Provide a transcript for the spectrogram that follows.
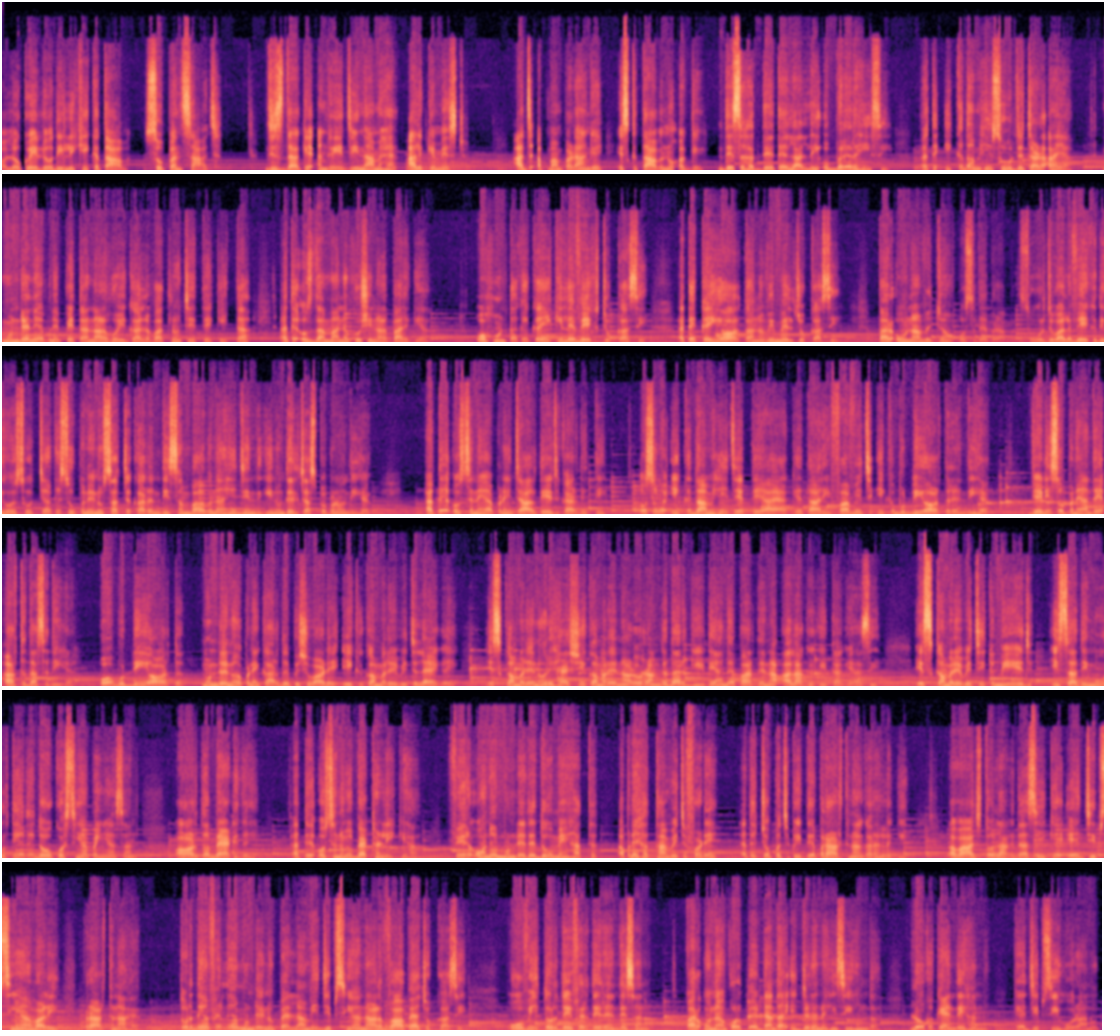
Paulo ਕੋਏਲੋ ਦੀ ਲਿਖੀ ਕਿਤਾਬ ਸੁਪਨਸਾਜ ਜਿਸ ਦਾ ਕਿ ਅੰਗਰੇਜ਼ੀ ਨਾਮ ਹੈ ਅਲਕੇਮਿਸਟ। ਅੱਜ ਆਪਾਂ ਪੜਾਂਗੇ ਇਸ ਕਿਤਾਬ ਨੂੰ ਅੱਗੇ। ਦਿਸ ਹੱਦੇ ਤੇ ਲਾਲੀ ਉੱਭਰ ਰਹੀ ਸੀ ਅਤੇ ਇੱਕਦਮ ਹੀ ਸੂਰਜ ਚੜ ਆਇਆ। ਮੁੰਡੇ ਨੇ ਆਪਣੇ ਪਿਤਾ ਨਾਲ ਹੋਈ ਗੱਲਬਾਤ ਨੂੰ ਚੇਤੇ ਕੀਤਾ ਅਤੇ ਉਸ ਦਾ ਮਨ ਖੁਸ਼ੀ ਨਾਲ ਭਰ ਗਿਆ। ਉਹ ਹੁਣ ਤੱਕ ਕਈ ਕਿਲੇ ਵੇਖ ਚੁੱਕਾ ਸੀ ਅਤੇ ਕਈ ਔਰਤਾਂ ਨੂੰ ਵੀ ਮਿਲ ਚੁੱਕਾ ਸੀ। ਪਰ ਉਹਨਾਂ ਵਿੱਚੋਂ ਉਸ ਦੇ ਬਰਾਬਰ ਸੂਰਜ ਵੱਲ ਵੇਖਦੇ ਹੋਏ ਸੋਚਿਆ ਕਿ ਸੁਪਨੇ ਨੂੰ ਸੱਚ ਕਰਨ ਦੀ ਸੰਭਾਵਨਾ ਹੀ ਜ਼ਿੰਦਗੀ ਨੂੰ ਦਿਲਚਸਪ ਬਣਾਉਂਦੀ ਹੈ। ਅਤੇ ਉਸ ਨੇ ਆਪਣੀ ਚਾਲ ਤੇਜ਼ ਕਰ ਦਿੱਤੀ। ਉਸ ਨੂੰ ਇੱਕਦਮ ਹੀ ਚੇਤੇ ਆਇਆ ਕਿ ਤਾਰੀਫਾ ਵਿੱਚ ਇੱਕ ਬੁੱਢੀ ਔਰਤ ਰਹਿੰਦੀ ਹੈ, ਜਿਹੜੀ ਸੁਪਨਿਆਂ ਦੇ ਅਰਥ ਦੱਸਦੀ ਹੈ। ਉਹ ਬੁੱਢੀ ਔਰਤ ਮੁੰਡੇ ਨੂੰ ਆਪਣੇ ਘਰ ਦੇ ਪਿਛਵਾੜੇ ਇੱਕ ਕਮਰੇ ਵਿੱਚ ਲੈ ਗਈ। ਇਸ ਕਮਰੇ ਨੂੰ ਰਿਹਾਇਸ਼ੀ ਕਮਰੇ ਨਾਲੋਂ ਰੰਗਦਾਰ ਗੀਟਿਆਂ ਦੇ ਪਰਦੇ ਨਾਲ ਅਲੱਗ ਕੀਤਾ ਗਿਆ ਸੀ। ਇਸ ਕਮਰੇ ਵਿੱਚ ਇੱਕ ਮੇਜ਼, ਈਸਾ ਦੀ ਮੂਰਤੀ ਅਤੇ ਦੋ ਕੁਰਸੀਆਂ ਪਈਆਂ ਸਨ। ਔਰਤ ਬੈਠ ਗਈ ਅਤੇ ਉਸ ਨੂੰ ਵੀ ਬੈਠਣ ਲਈ ਕਿਹਾ। ਫਿਰ ਉਹਨੇ ਮੁੰਡੇ ਦੇ ਦੋਵੇਂ ਹੱਥ ਆਪਣੇ ਹੱਥਾਂ ਵਿੱਚ ਫੜੇ ਅਤੇ ਚੁੱਪ-ਚਪੀਤੇ ਪ੍ਰਾਰਥਨਾ ਕਰਨ ਲੱਗੀ। ਆਵਾਜ਼ ਤੋਂ ਲੱਗਦਾ ਸੀ ਕਿ ਇਹ ਜਿਪਸੀਆਂ ਵਾਲੀ ਪ੍ਰਾਰਥਨਾ ਹੈ। ਤੁਰਦਿਆਂ ਫਿਰਦਿਆਂ ਮੁੰਡੇ ਨੂੰ ਪਹਿਲਾਂ ਵੀ ਜਿਪਸੀਆਂ ਨਾਲ ਵਾਹ ਪੈ ਚੁੱਕਾ ਸੀ। ਉਹ ਵੀ ਤੁਰਦੇ ਫਿਰਦੇ ਰਹਿੰਦੇ ਸਨ, ਪਰ ਉਹਨਾਂ ਕੋਲ ਭੇਡਾਂ ਦਾ ਇੱਜੜ ਨਹੀਂ ਸੀ ਹੁੰਦਾ। ਲੋਕ ਕਹਿੰਦੇ ਹਨ ਕਿ ਜਿਪਸੀ ਹੋਰਾਂ ਨੂੰ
